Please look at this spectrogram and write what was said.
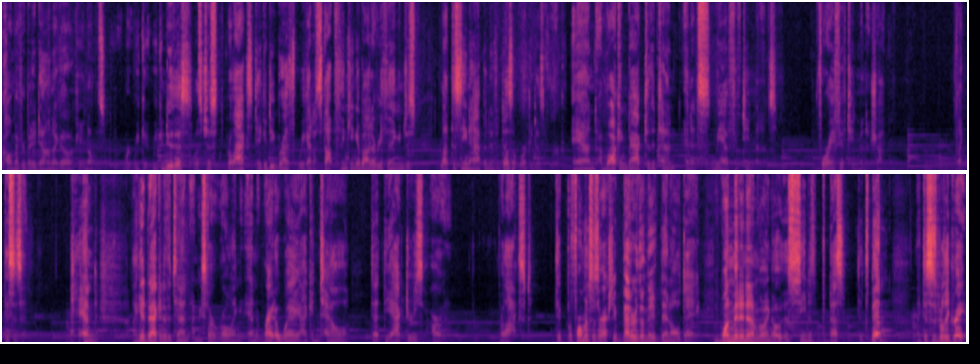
calm everybody down. I go, okay, no, we, can, we can do this. Let's just relax, take a deep breath. We got to stop thinking about everything and just let the scene happen. If it doesn't work, it doesn't work. And I'm walking back to the tent and it's, we have 15 minutes for a 15 minute shot. Like, this is it. And I get back into the tent and we start rolling. And right away, I can tell that the actors are relaxed the performances are actually better than they've been all day. One minute in, I'm going, oh, this scene is the best it's been. Like, this is really great.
